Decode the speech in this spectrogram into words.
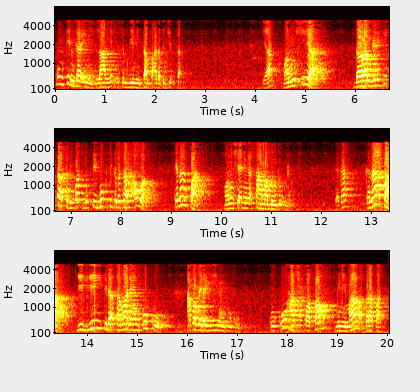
Mungkinkah ini langit sebegini tanpa ada pencipta? Ya, manusia dalam diri kita terdapat bukti-bukti kebesaran Allah. Kenapa? Manusia ini nggak sama bentuknya. Ya kan? Kenapa gigi tidak sama dengan kuku? Apa beda gigi dan kuku? Kuku harus potong minimal berapa?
